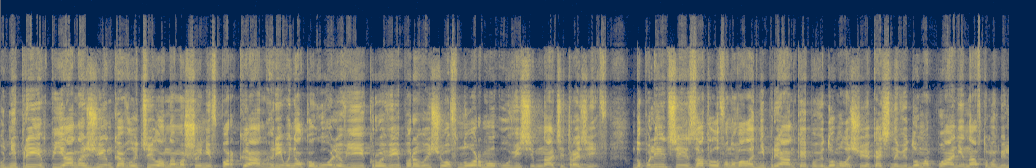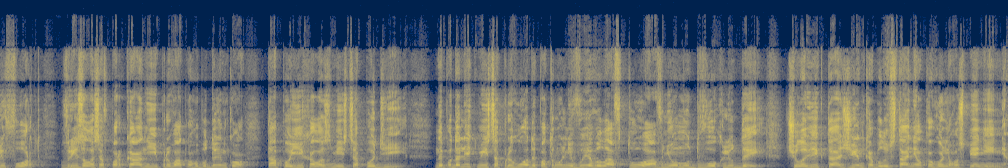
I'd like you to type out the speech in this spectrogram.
У Дніпрі п'яна жінка влетіла на машині в паркан. Рівень алкоголю в її крові перевищував норму у 18 разів. До поліції зателефонувала дніпрянка і повідомила, що якась невідома пані на автомобілі Форд врізалася в паркан її приватного будинку та поїхала з місця події. Неподалік місця пригоди патрульні виявили авто, а в ньому двох людей. Чоловік та жінка були в стані алкогольного сп'яніння.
